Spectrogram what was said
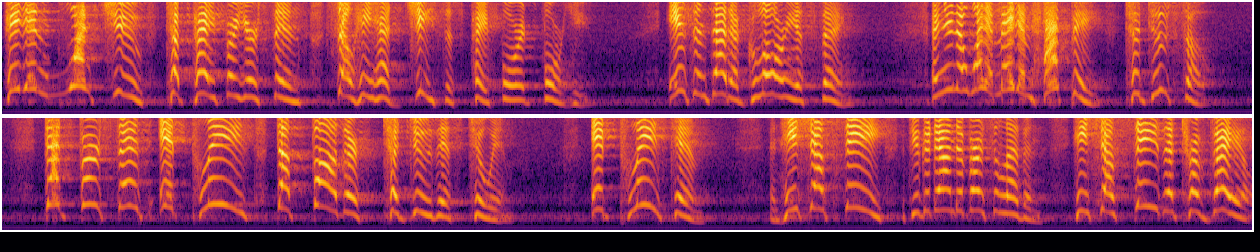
He didn't want you to pay for your sins, so He had Jesus pay for it for you. Isn't that a glorious thing? And you know what? It made him happy to do so. That verse says it pleased the Father to do this to him. It pleased him. And he shall see, if you go down to verse 11, he shall see the travail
